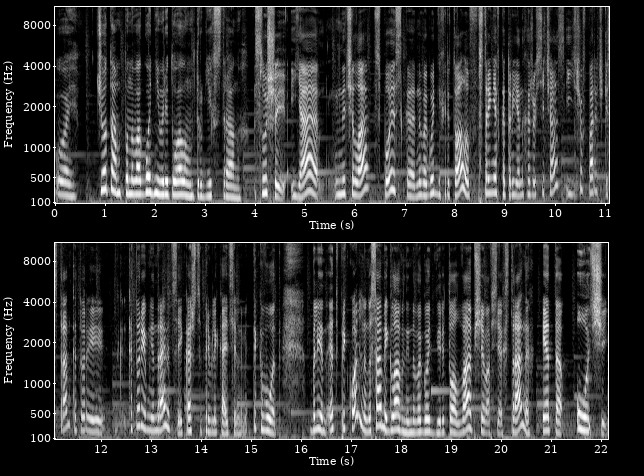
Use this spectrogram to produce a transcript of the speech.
Ой, что там по новогодним ритуалам в других странах? Слушай, я начала с поиска новогодних ритуалов в стране, в которой я нахожусь сейчас, и еще в парочке стран, которые, которые мне нравятся и кажутся привлекательными. Так вот, блин, это прикольно, но самый главный новогодний ритуал вообще во всех странах — это очень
